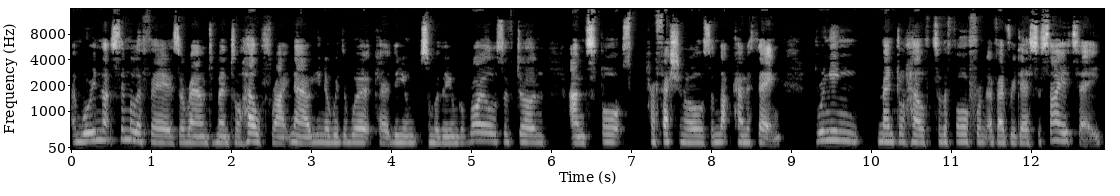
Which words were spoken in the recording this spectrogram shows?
And we're in that similar phase around mental health right now, you know, with the work uh, the young, some of the younger royals have done and sports professionals and that kind of thing, bringing mental health to the forefront of everyday society.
